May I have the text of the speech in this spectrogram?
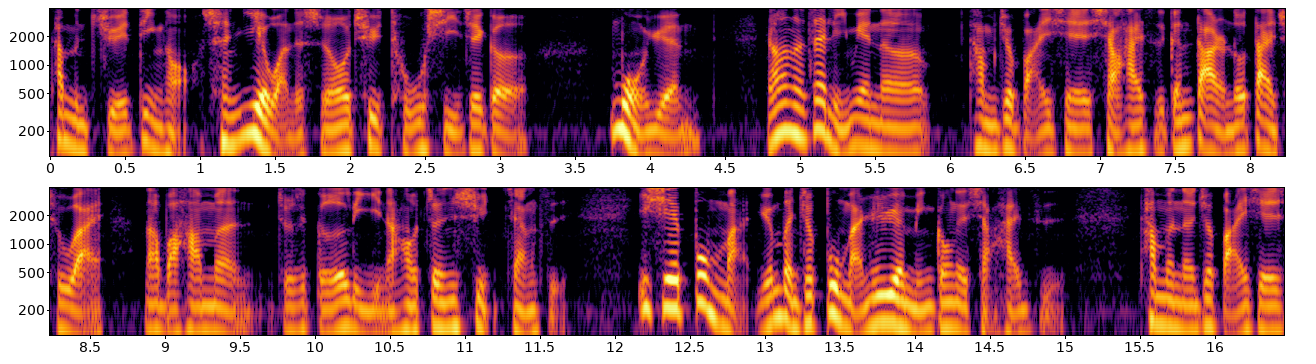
他们决定哦，趁夜晚的时候去突袭这个墨园，然后呢，在里面呢。他们就把一些小孩子跟大人都带出来，然后把他们就是隔离，然后征讯这样子。一些不满原本就不满日月民工的小孩子，他们呢就把一些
